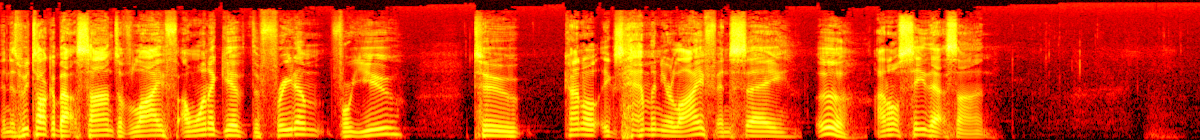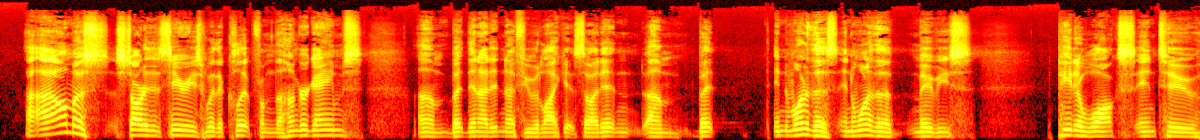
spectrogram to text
And as we talk about signs of life, I want to give the freedom for you to kind of examine your life and say, ugh, I don't see that sign. I almost started the series with a clip from the Hunger Games um, but then I didn't know if you would like it, so I didn't. Um, but in one of the in one of the movies, Peeta walks into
